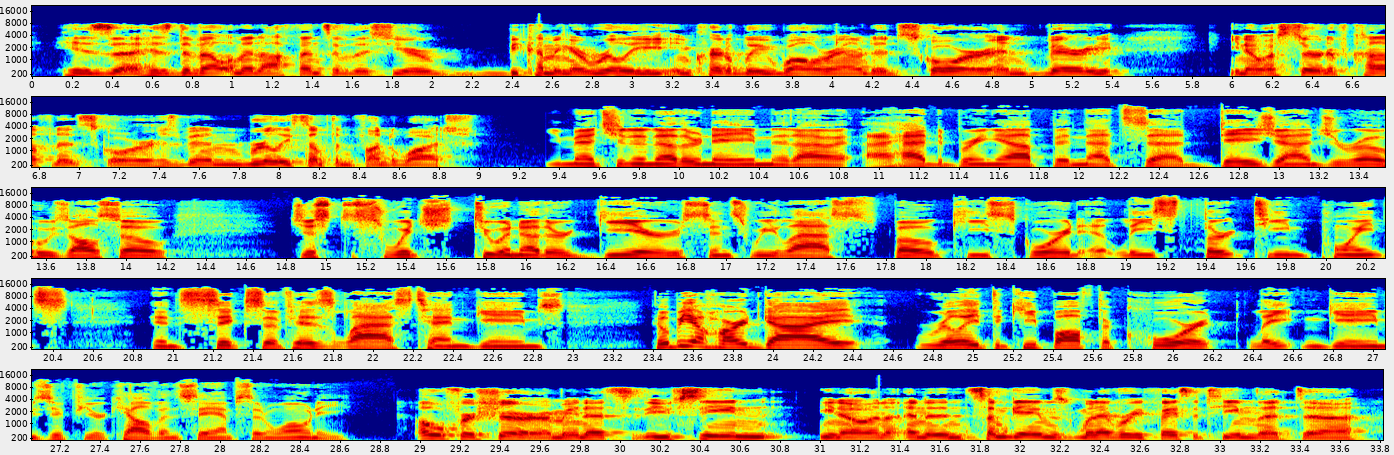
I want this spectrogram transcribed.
his uh, his development offensive this year, becoming a really incredibly well rounded scorer and very, you know, assertive, confident scorer, has been really something fun to watch. You mentioned another name that I, I had to bring up, and that's uh, DeJon Jarreau, who's also just switched to another gear since we last spoke. He scored at least 13 points in six of his last 10 games. He'll be a hard guy, really, to keep off the court late in games if you're Kelvin Sampson, won't he? Oh, for sure. I mean, it's you've seen, you know, and, and in some games, whenever we face a team that uh,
